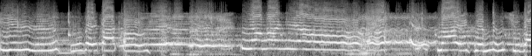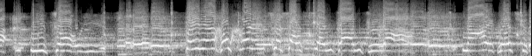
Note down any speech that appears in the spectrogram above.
今日死在大堂上，娘啊娘，哪一个能去把你照应？百年后何人去上千丈之啊？哪一个去到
